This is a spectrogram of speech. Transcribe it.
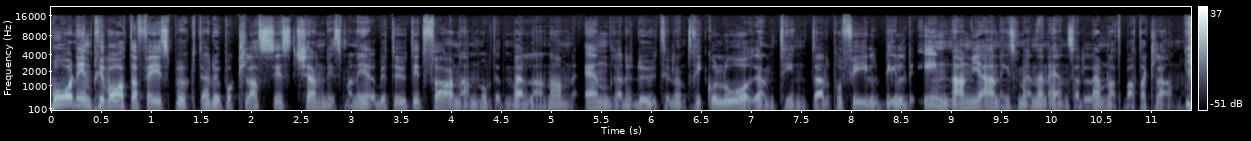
På din privata Facebook där du på klassiskt kändismanér bytt ut ditt förnamn mot ett mellannamn ändrade du till en trikoloren-tintad profilbild innan gärningsmännen ens hade lämnat Bataclan.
